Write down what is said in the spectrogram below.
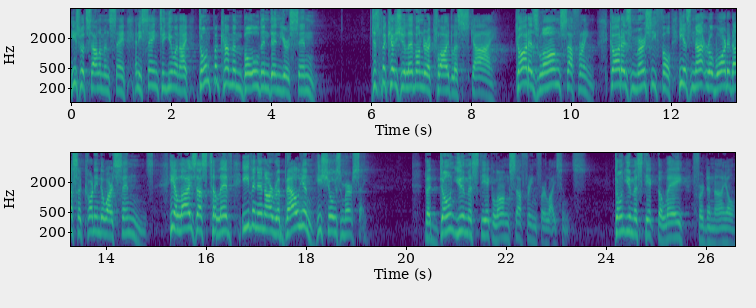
Here's what Solomon's saying, and he's saying to you and I don't become emboldened in your sin just because you live under a cloudless sky. God is long suffering. God is merciful. He has not rewarded us according to our sins. He allows us to live even in our rebellion. He shows mercy. But don't you mistake long suffering for license. Don't you mistake delay for denial.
